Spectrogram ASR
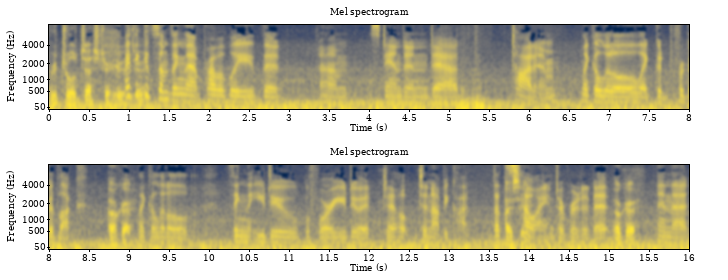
ritual gesture here? I think doing? it's something that probably the um, stand-in dad taught him, like a little like good for good luck, okay. like a little thing that you do before you do it to help to not be caught. That's I how I interpreted it. Okay. And that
